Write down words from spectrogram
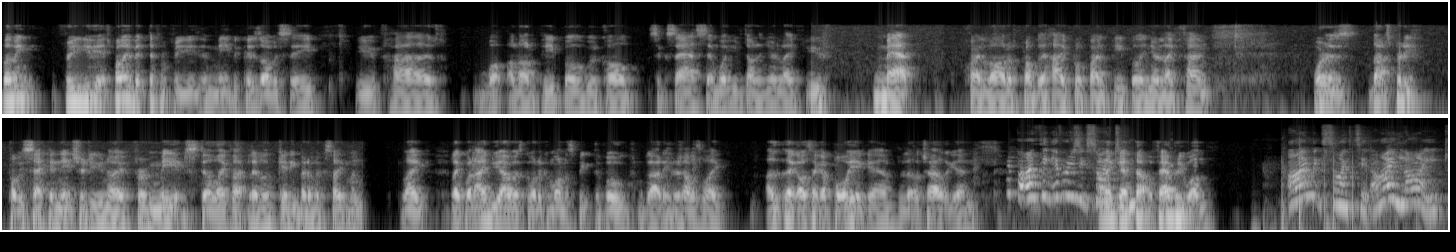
Well, I mean, for you, it's probably a bit different for you than me because obviously you've had what a lot of people would call success and what you've done in your life. You've met quite a lot of probably high profile people in your lifetime. Whereas that's pretty probably second nature to you now. For me, it's still like that little giddy bit of excitement. Like like when I knew I was going to come on and speak to Vogue from Gladiators, I was like, I, like I was like a boy again, a little child again. Yeah, but I think everybody's excited. And I get that with everyone. I'm excited. I like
